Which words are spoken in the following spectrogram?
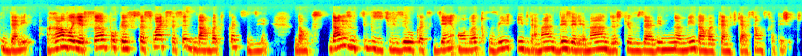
d'aller renvoyer ça pour que ce soit accessible dans votre quotidien. Donc, dans les outils que vous utilisez au quotidien, on doit trouver évidemment des éléments de ce que vous avez nommé dans votre planification stratégique.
